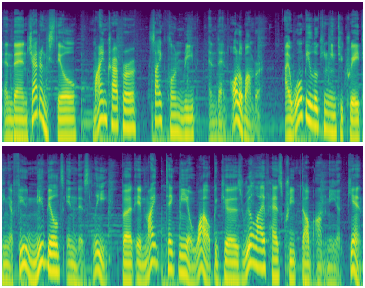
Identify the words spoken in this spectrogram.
and then Shattering Steel, Mine Trapper, Cyclone Reap, and then Auto Bomber. I will be looking into creating a few new builds in this league, but it might take me a while because real life has creeped up on me again.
